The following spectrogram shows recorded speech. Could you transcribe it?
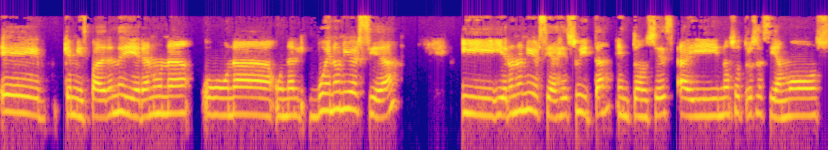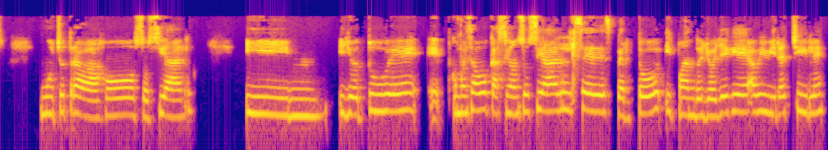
eh, que mis padres me dieran una, una, buena universidad y, era una universidad jesuita, entonces ahí nosotros hacíamos mucho trabajo social y, y yo tuve eh, como esa vocación social se despertó y cuando yo llegué a vivir a Chile,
